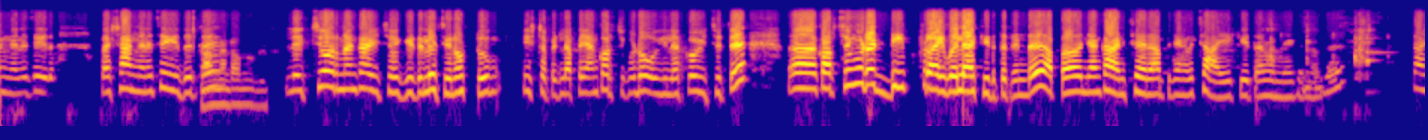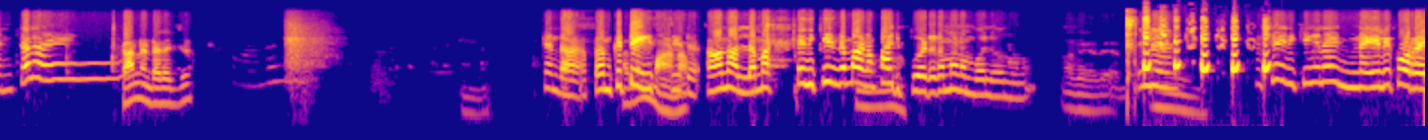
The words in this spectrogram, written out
അങ്ങനെ ചെയ്ത. പക്ഷെ അങ്ങനെ ചെയ്തിട്ട് ലച്ചു ഒരെണ്ണം കഴിച്ചു നോക്കിയിട്ട് ലച്ചുവിന് ഒട്ടും ഇഷ്ടപ്പെട്ടില്ല. അപ്പൊ ഞാൻ കുറച്ചും കൂടെ ഓയിലൊക്കെ ഒഴിച്ചിട്ട് കുറച്ചും കൂടെ ഡീപ് ഫ്രൈ പോലെ ആക്കി എടുത്തിട്ടുണ്ട്. അപ്പൊ ഞാൻ കാണിച്ചു തരാം. അപ്പൊ ഞങ്ങൾ ചായ ഒക്കെ ഇട്ടാണ് വന്നേക്കുന്നത് കണ്ട? അപ്പൊ നമുക്ക് ടേസ്റ്റ്. ചെയ്ത്. ആ നല്ല എനിക്ക് ഇതിന്റെ മണം. പരിപ്പ് കടയുടെ മണം പോലെ തോന്നുന്നു. അതെ അതെ ഇല്ലേ? പക്ഷെ എനിക്കിങ്ങനെ എണ്ണയിൽ കൊറേ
